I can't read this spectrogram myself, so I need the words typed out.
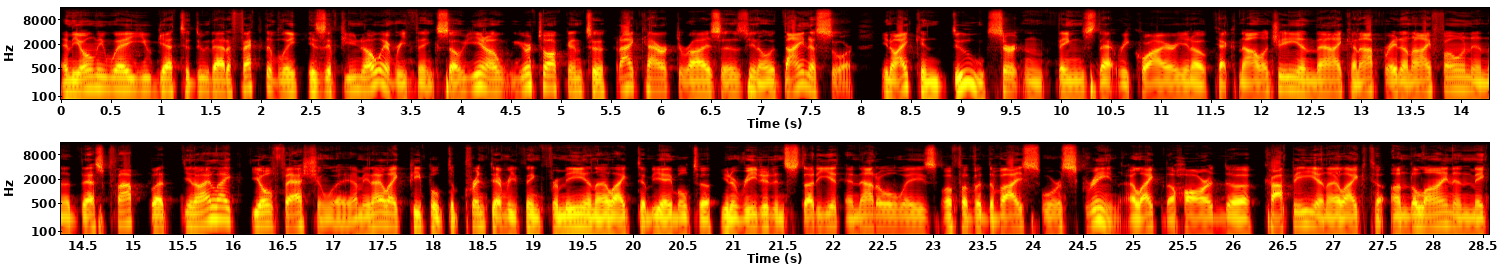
And the only way you get to do that effectively is if you know everything. So, you know, you're talking to what I characterize as, you know, a dinosaur you know, I can do certain things that require, you know, technology and then I can operate an iPhone and a desktop. But, you know, I like the old fashioned way. I mean, I like people to print everything for me and I like to be able to, you know, read it and study it and not always off of a device or a screen. I like the hard uh, copy and I like to underline and make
